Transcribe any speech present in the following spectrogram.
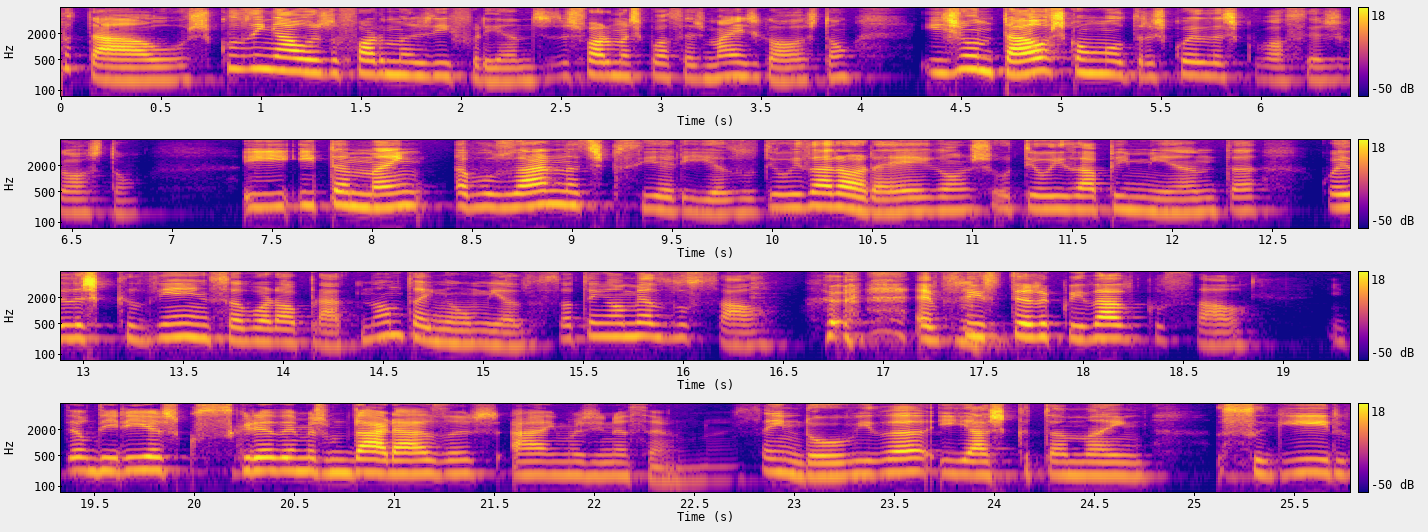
cortá-los, cozinhá-los de formas diferentes, das formas que vocês mais gostam e juntá-los com outras coisas que vocês gostam. E, e, também abusar nas especiarias, utilizar orégãos, utilizar pimenta, coisas que deem sabor ao prato. Não tenham medo, só tenham medo do sal. é preciso ter cuidado com o sal. Então dirias que o segredo é mesmo dar asas à imaginação, não é? Sem dúvida, e acho que também seguir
